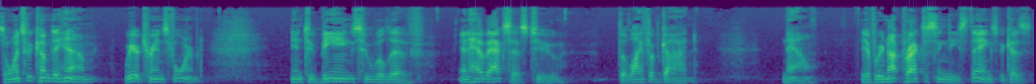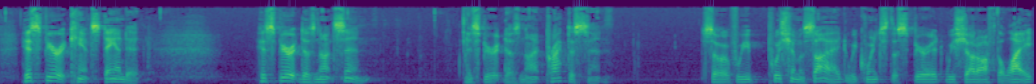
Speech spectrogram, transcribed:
So once we come to Him, we are transformed into beings who will live and have access to the life of God now. If we're not practicing these things, because His Spirit can't stand it his spirit does not sin. His spirit does not practice sin. So if we push him aside, we quench the spirit, we shut off the light,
